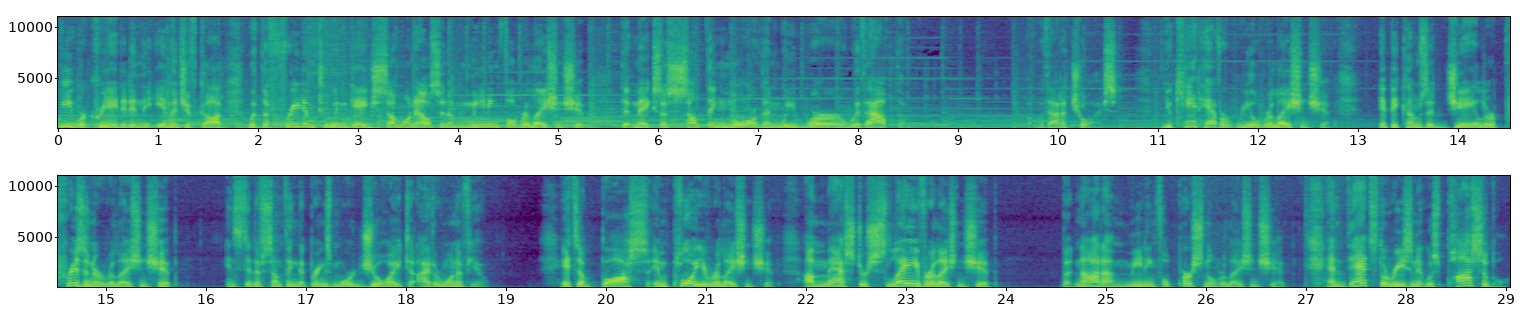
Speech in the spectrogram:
We were created in the image of God with the freedom to engage someone else in a meaningful relationship that makes us something more than we were without them. But without a choice, you can't have a real relationship. It becomes a jailer prisoner relationship instead of something that brings more joy to either one of you. It's a boss employee relationship, a master slave relationship, but not a meaningful personal relationship. And that's the reason it was possible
